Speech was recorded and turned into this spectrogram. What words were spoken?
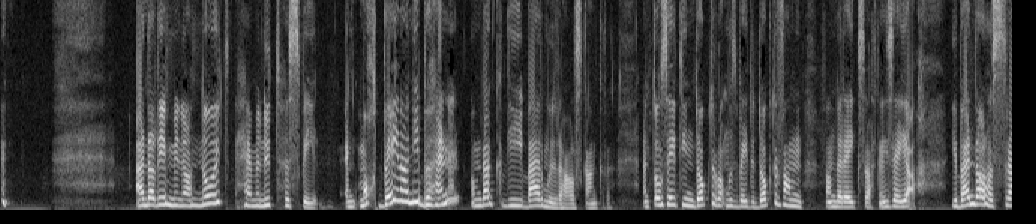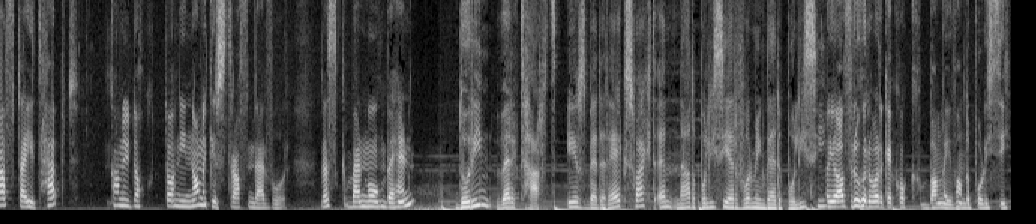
en dat heeft me nog nooit een minuut gespeeld. En ik mocht bijna niet beginnen, omdat ik die baarmoederhalskanker En toen zei die dokter, wat moest bij de dokter van, van de Rijkswacht. En hij zei, ja, je bent al gestraft dat je het hebt. Kan u nog, toch niet nog een keer straffen daarvoor? Dus ik ben mogen beginnen. Doreen werkt hard. Eerst bij de Rijkswacht en na de politiehervorming bij de politie. Ja, vroeger word ik ook bang van de politie.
